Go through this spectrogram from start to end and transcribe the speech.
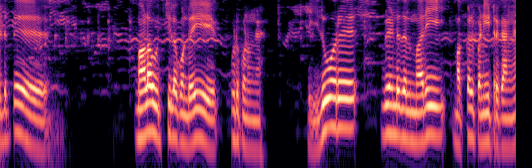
எடுத்து மலை உச்சியில் கொண்டு போய் கொடுக்கணுங்க. ஸோ இது ஒரு வேண்டுதல் மாதிரி மக்கள் பண்ணிகிட்டு இருக்காங்க.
